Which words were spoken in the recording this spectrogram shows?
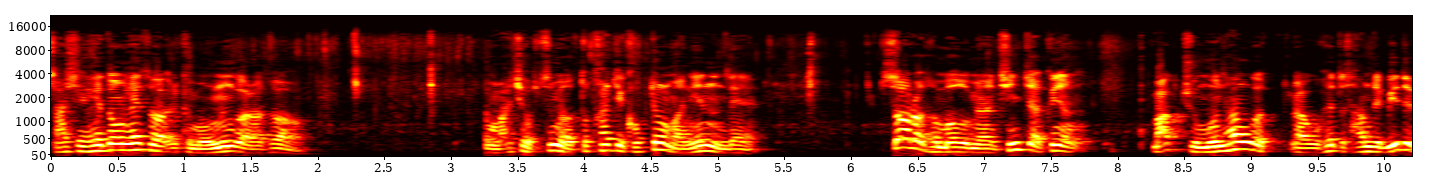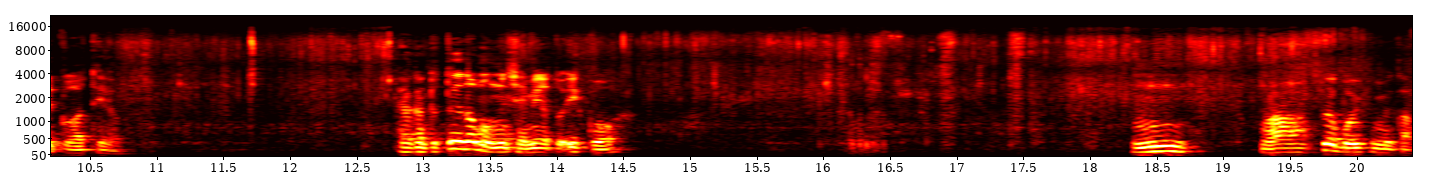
다시 해동해서 이렇게 먹는 거라서 맛이 없으면 어떡하지 걱정을 많이 했는데 썰어서 먹으면 진짜 그냥 막 주문한 거라고 해도 사람들이 믿을 것 같아요. 약간 또 뜯어 먹는 재미가 또 있고. 음, 와, 뜯어 보이십니까?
